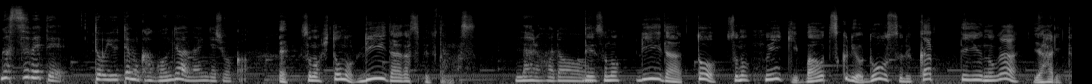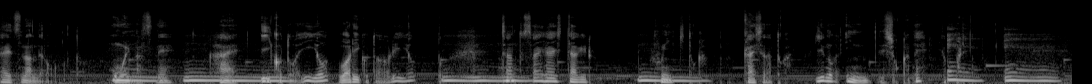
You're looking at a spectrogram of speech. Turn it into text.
が全てと言っても過言ではないんでしょうか？えその人のリーダーが全てだと思いますなるほど。でそのリーダーとその雰囲気場を作りをどうするかっていうのがやはり大切なんだろうと思いますね、うんはい、いいことはいいよ。悪いことは悪いようんちゃんと采配してあげる。雰囲気とか会社だとかいうのがいいんでしょうかねやっぱり、ええええ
